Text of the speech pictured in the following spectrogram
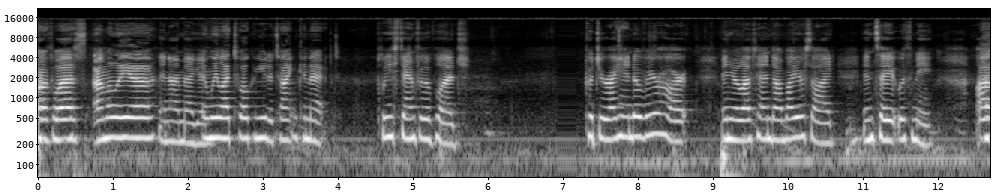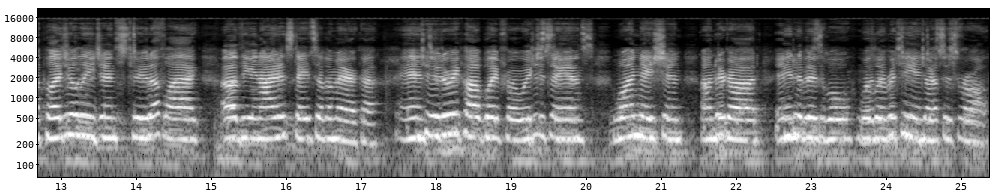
Northwest. I'm Aaliyah, And I'm Megan. and we'd like to welcome you to Titan Connect. Please stand for the pledge. Put your right hand over your heart and your left hand down by your side and say it with me. I pledge allegiance to the flag of the United States of America and to the republic for which it stands, one nation, under God, indivisible, with liberty and justice for all.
